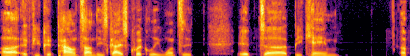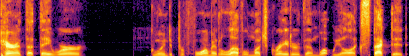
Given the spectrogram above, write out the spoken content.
uh, if you could pounce on these guys quickly once it it uh, became apparent that they were going to perform at a level much greater than what we all expected.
